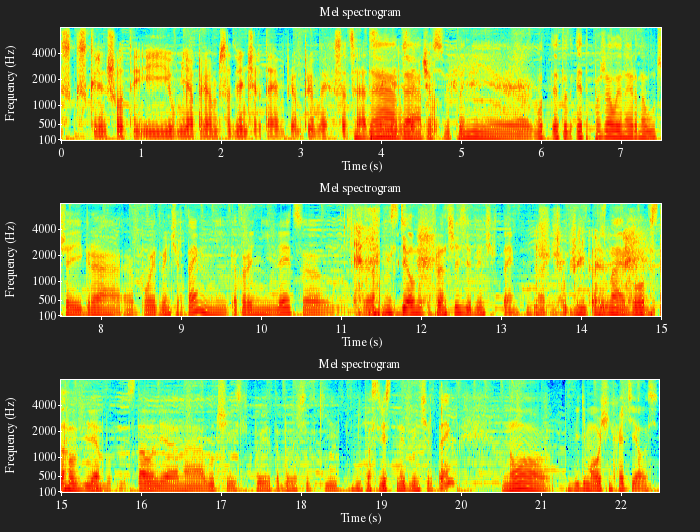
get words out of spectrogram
скриншоты, и у меня прям с Adventure Time прям прямые ассоциации. Да, да, знаю, то есть вот они... Э, вот это, это, пожалуй, наверное, лучшая игра по Adventure Time, которая не является сделанной по франшизе Adventure Time. Не знаю, было бы стало ли, стала ли она лучше, если бы это было все-таки непосредственно Adventure Time, но, видимо, очень хотелось.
